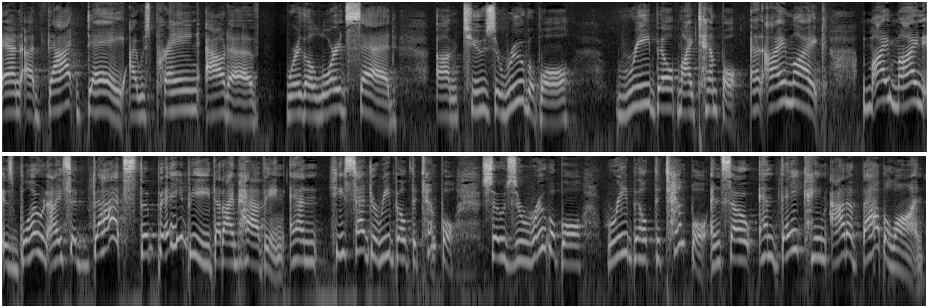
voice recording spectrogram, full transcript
And uh, that day, I was praying out of where the Lord said, um, to Zerubbabel, rebuild my temple. And I'm like, my mind is blown. I said, That's the baby that I'm having. And he said to rebuild the temple. So Zerubbabel rebuilt the temple. And so, and they came out of Babylon.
